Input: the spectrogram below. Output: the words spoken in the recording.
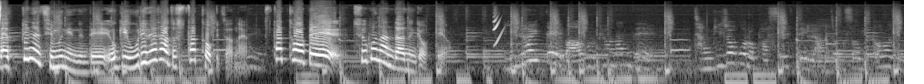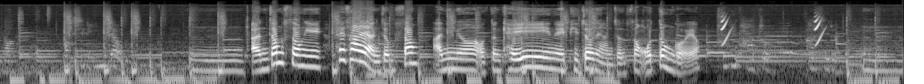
나 피는 질문이 있는데 여기 우리 회사도 스타트업이잖아요. 네. 스타트업에 출근한다는 게 어때요? 안정성이 회사의 안정성 아니면 어떤 개인의 비전의 안정성 어떤 거예요? 둘이 다죠, 사실은. 음,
